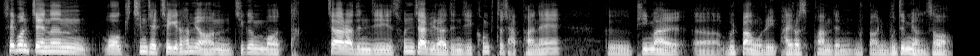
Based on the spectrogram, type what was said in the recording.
세 번째는 뭐 기침 재채기를 하면 지금 뭐 탁자라든지 손잡이라든지 컴퓨터 자판에 그 비말 어, 물방울이 바이러스 포함된 물방울이 묻으면서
